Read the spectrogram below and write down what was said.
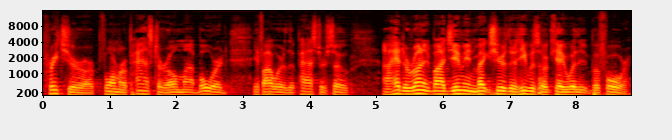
preacher or former pastor on my board if I were the pastor. So I had to run it by Jimmy and make sure that he was okay with it before.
